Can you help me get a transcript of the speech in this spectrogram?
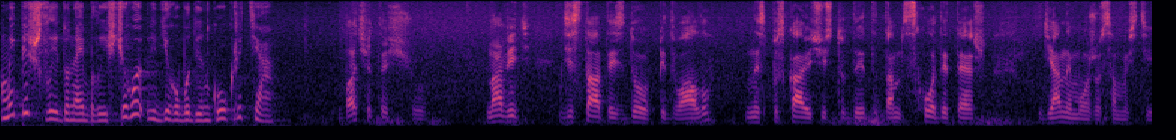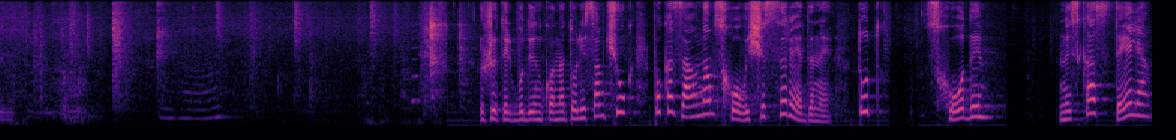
ми пішли до найближчого від його будинку укриття. Бачите, що навіть дістатись до підвалу, не спускаючись туди, то там сходи теж, я не можу самостійно. Житель будинку Анатолій Самчук показав нам сховище зсередини. Тут сходи, низька стеля.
